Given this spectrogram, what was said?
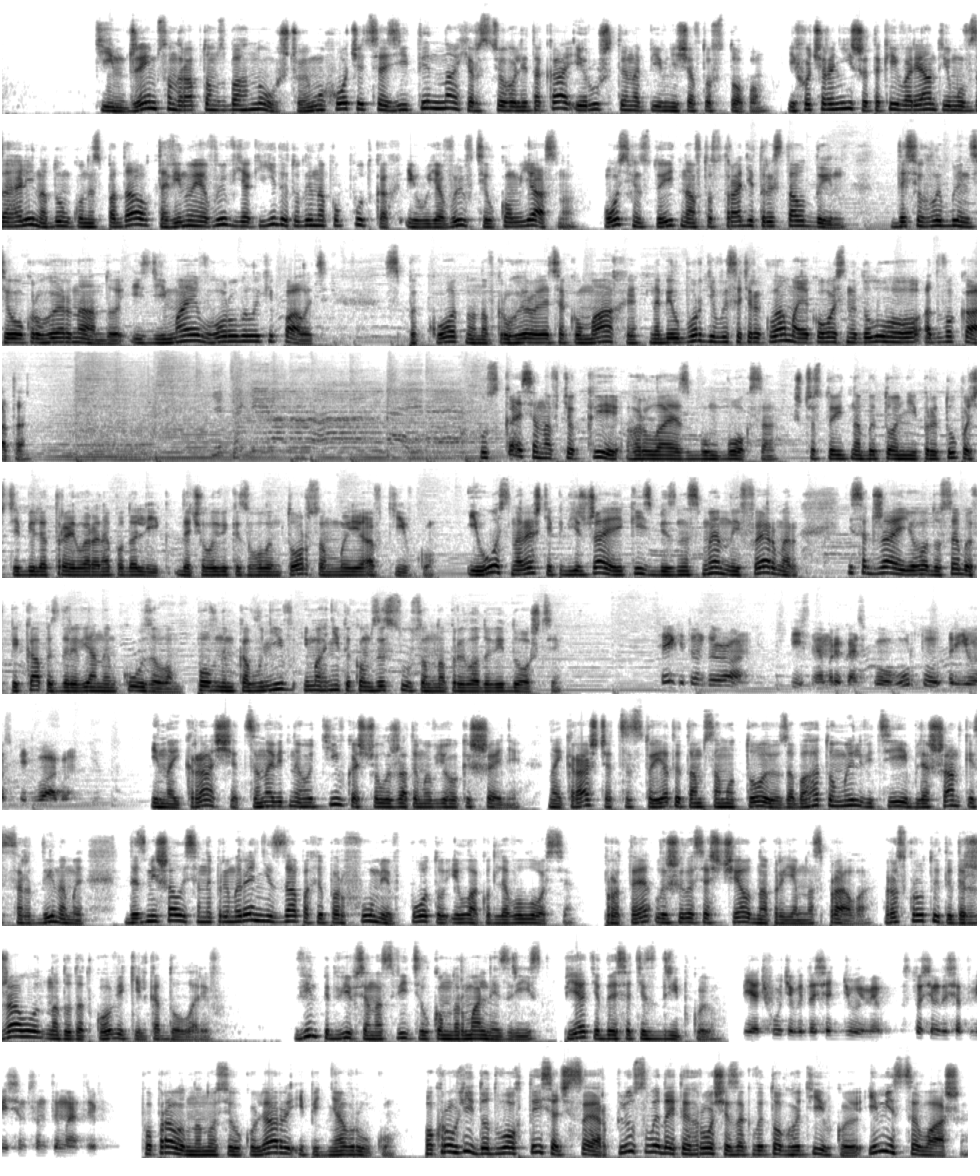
Тім Джеймсон раптом збагнув, що йому хочеться зійти нахер з цього літака і рушити на північ автостопом. І хоч раніше такий варіант йому взагалі на думку не спадав, та він уявив, як їде туди на попутках, і уявив цілком ясно. Ось він стоїть на автостраді 301, десь у глибинці округу Ернандо, і здіймає вгору великий палець. Спекотно, навкруги рояться комахи, на білборді висить реклама якогось недолугого адвоката. Пускайся навтьоки, горлає з бумбокса, що стоїть на бетонній притупочці біля трейлера неподалік, де чоловік із голим торсом миє автівку. І ось нарешті під'їжджає якийсь бізнесменний фермер і саджає його до себе в пікап із дерев'яним кузовом, повним кавунів і магнітиком з Ісусом на приладовій дошці. Take it on the run. Пісня американського гурту Rio Speedwagon. І найкраще це навіть не готівка, що лежатиме в його кишені. Найкраще це стояти там самотою за багато миль від цієї бляшанки з сардинами, де змішалися непримиренні запахи парфумів, поту і лаку для волосся. Проте лишилася ще одна приємна справа розкрутити державу на додаткові кілька доларів. Він підвівся на свій цілком нормальний зріст 5,10 із дрібкою, 5 футів і 10 дюймів, 178 сантиметрів. Поправив на носі окуляри і підняв руку. Округліть до двох тисяч, сер, плюс видайте гроші за квиток готівкою, і місце ваше.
